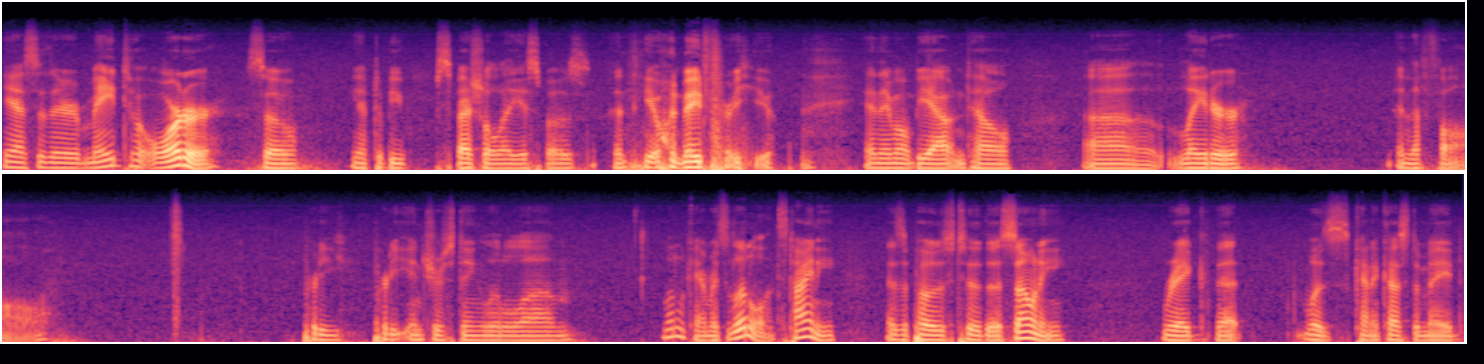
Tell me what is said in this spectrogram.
Yeah, so they're made to order, so you have to be special, I suppose, and get one made for you, and they won't be out until uh, later in the fall. Pretty pretty interesting little um little camera. It's little, it's tiny, as opposed to the Sony rig that was kind of custom made.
